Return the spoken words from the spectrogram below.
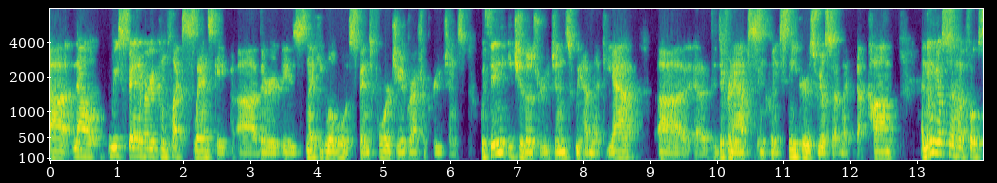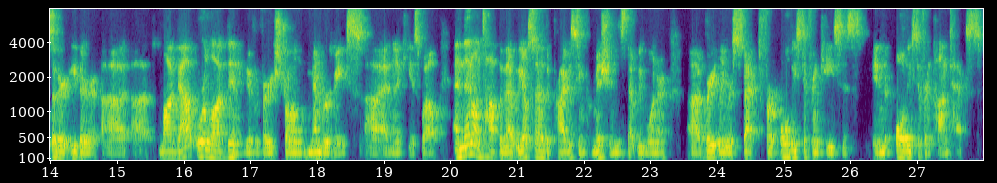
Uh, now, we span a very complex landscape. Uh, there is Nike Global, which spans four geographic regions. Within each of those regions, we have Nike app, uh, uh the different apps, including sneakers. We also have Nike.com. And then we also have folks that are either uh, logged out or logged in. We have a very strong member base at Nike as well. And then on top of that, we also have the privacy and permissions that we want to greatly respect for all these different cases in all these different contexts.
